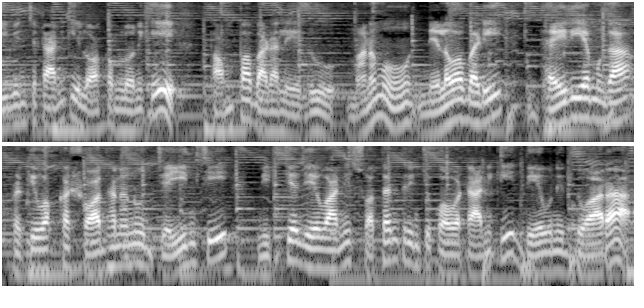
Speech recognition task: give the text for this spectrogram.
జీవించటానికి ఈ లోకంలోనికి పంపబడలేదు. మనము నిలవబడి ధైర్యముగా ప్రతి ఒక్క శోధనను జయించి నిత్య జీవాన్ని స్వతంత్రించుకోవటానికి దేవుని ద్వారా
